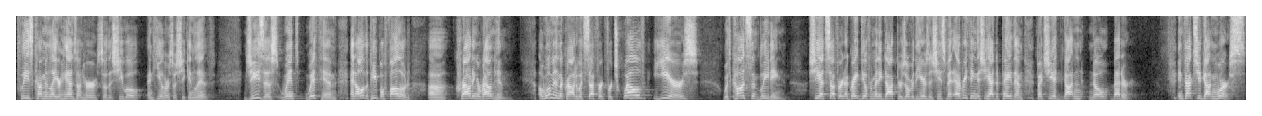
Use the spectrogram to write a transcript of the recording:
Please come and lay your hands on her so that she will, and heal her so she can live. Jesus went with him, and all the people followed, uh, crowding around him a woman in the crowd who had suffered for 12 years with constant bleeding. She had suffered a great deal from many doctors over the years, and she had spent everything that she had to pay them, but she had gotten no better. In fact, she had gotten worse.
